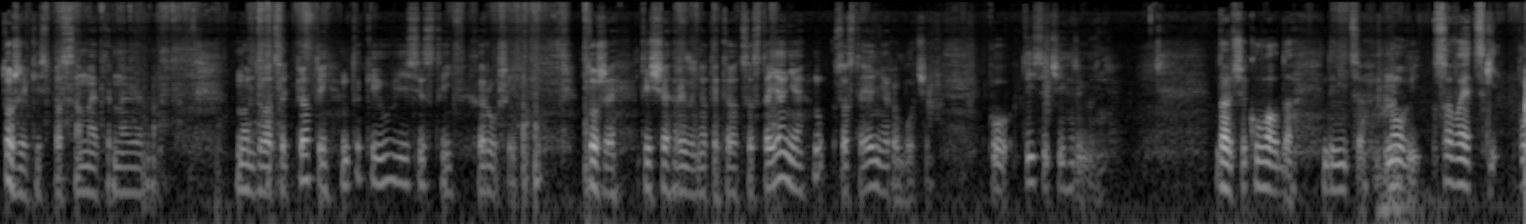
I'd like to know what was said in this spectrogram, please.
Теж якийсь пасометр, мабуть. 0,25. Ну такий увесистий, хороший. Теж 1000 гривень отаке от состояние. Ну, состояние робоче. По 1000 гривень. Далі кувалда. Дивіться, новий советський по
